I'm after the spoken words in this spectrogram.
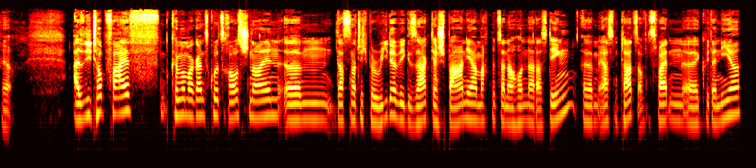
ja. Also die Top 5 können wir mal ganz kurz rausschnallen. Ähm, das ist natürlich bei Reader, wie gesagt, der Spanier macht mit seiner Honda das Ding. Ähm, ersten Platz, auf dem zweiten äh, Quitania.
